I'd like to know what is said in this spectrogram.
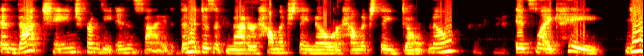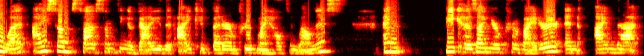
And that change from the inside, then it doesn't matter how much they know or how much they don't know. Mm-hmm. It's like, hey, you know what? I some, saw something of value that I could better improve my health and wellness. And because I'm your provider and I'm that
